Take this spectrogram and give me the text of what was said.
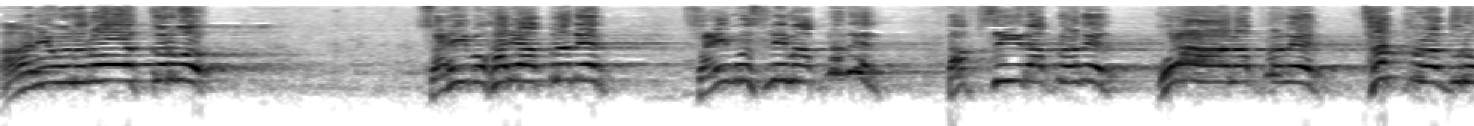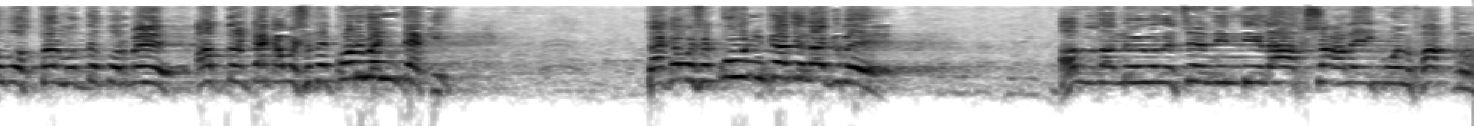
আমি অনুরোধ করব সহি বুখারি আপনাদের, সহি মুসলিম আপনাদের, তাফসির আপনাদের, কোরআন আপনাদের ছাত্ররা দুরবস্থার মধ্যে পড়বে। আপনার টাকা পয়সাতে করবেনটা কি? টাকা পয়সা কোন কাজে লাগবে? আল্লাহ নবী বলেছেন, ইন্নী লা আখশা আলাইকুমুল ফাকর,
